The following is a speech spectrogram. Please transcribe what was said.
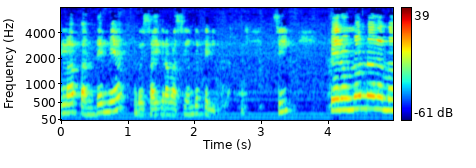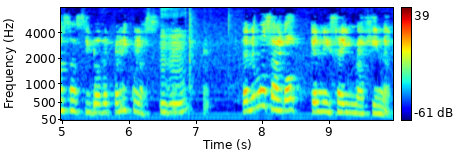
la pandemia, pues hay grabación de películas, ¿sí? Pero no nada más ha sido de películas. Tenemos algo que ni se imagina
